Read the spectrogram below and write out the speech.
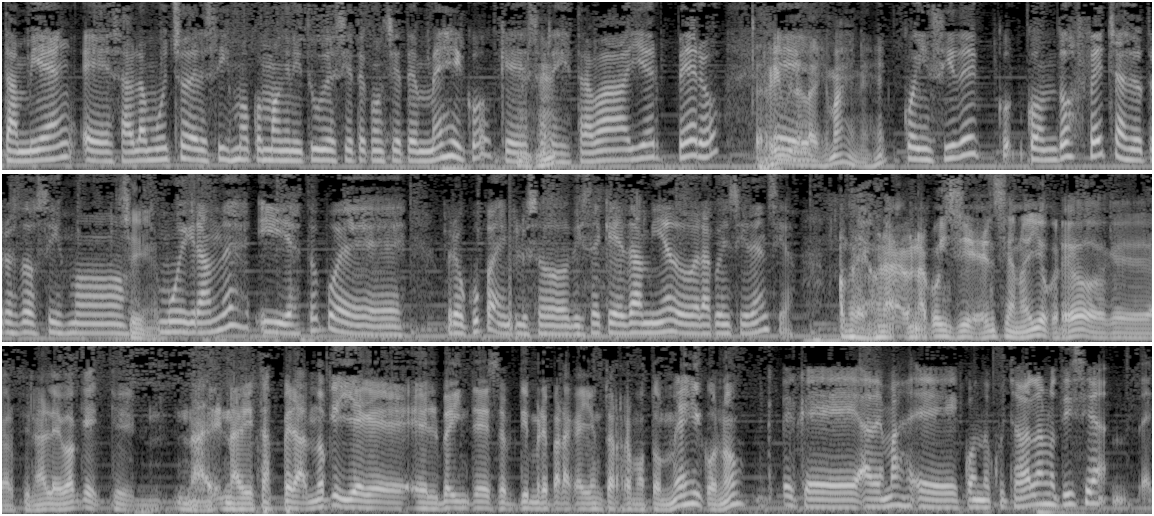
También eh, se habla mucho del sismo con magnitud de 7,7 en México, que se registraba ayer, pero terrible eh, las imágenes, ¿eh? coincide co- con dos fechas de otros dos sismos Sí. muy grandes y esto pues preocupa, incluso dice que da miedo la coincidencia. Hombre, es una, una coincidencia, ¿no? Yo creo que al final, Eva, que, que nadie, nadie está esperando que llegue el 20 de septiembre para que haya un terremoto en México, ¿no? Eh, que además eh, cuando escuchaba la noticia eh,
